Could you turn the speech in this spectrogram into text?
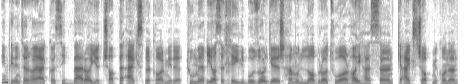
این پرینترهای عکاسی برای چاپ عکس به کار میره. تو مقیاس خیلی بزرگش همون لابراتوارهایی هستن که عکس چاپ می‌کنن.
